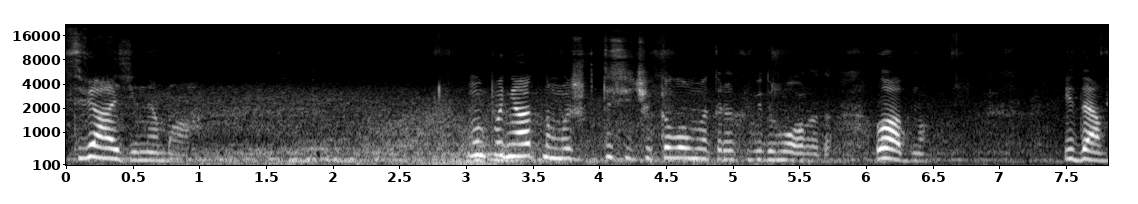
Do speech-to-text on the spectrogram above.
Зв'язі нема. Ну, понятно, ми ж в тисячі кілометрах від города. Ладно, йдемо.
